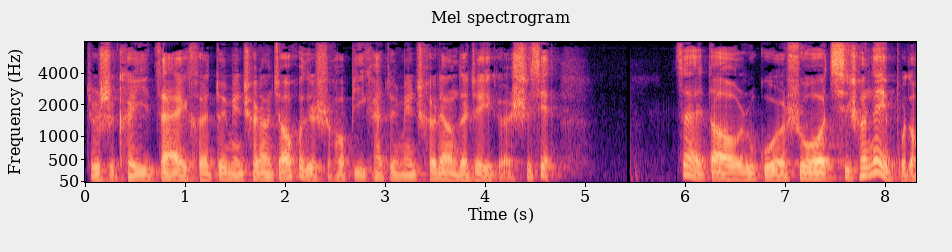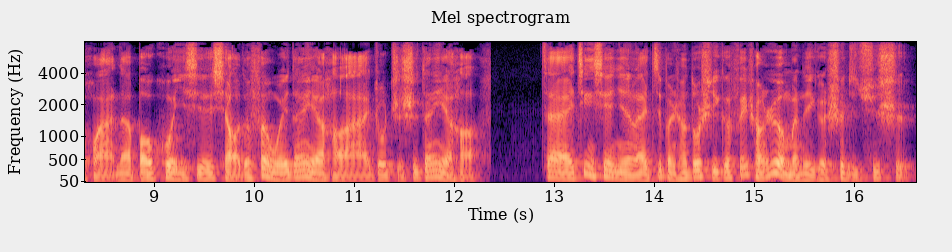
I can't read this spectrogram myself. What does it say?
就是可以在和对面车辆交汇的时候避开对面车辆的这个视线。再到如果说汽车内部的话，那包括一些小的氛围灯也好啊，就指示灯也好，在近些年来基本上都是一个非常热门的一个设计趋势。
